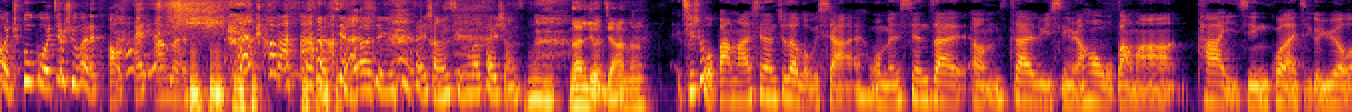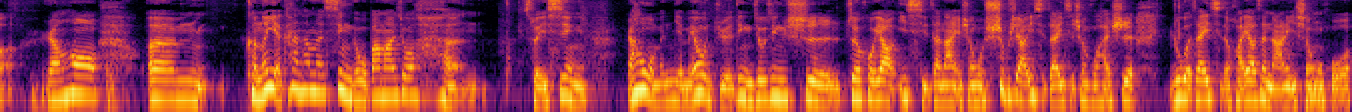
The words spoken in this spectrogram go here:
我出国就是为了逃开他们。剪掉这一句太伤心了，太伤心。嗯，那柳佳呢？其实我爸妈现在就在楼下，哎我们现在嗯在旅行，然后我爸妈他已经过来几个月了，然后嗯可能也看他们的性格，我爸妈就很随性。然后我们也没有决定究竟是最后要一起在哪里生活，是不是要一起在一起生活，还是如果在一起的话要在哪里生活。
